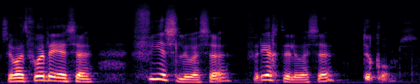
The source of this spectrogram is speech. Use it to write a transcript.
So wat voor lê is 'n feeslose, vreugdelose toekoms.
